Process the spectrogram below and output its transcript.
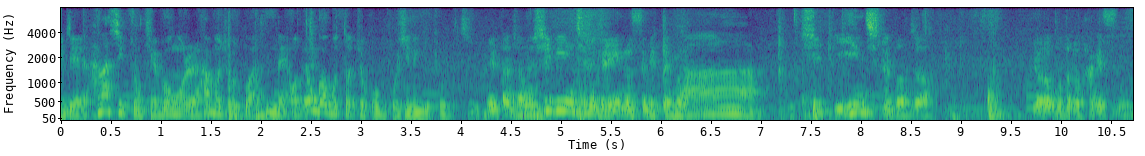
이제 하나씩 좀 개봉을 하면 좋을 것 같은데 어떤 네. 거부터 조금 보시는 게 좋을지. 일단 저는 12인치를 메인으로 쓰기 때문에 아, 12인치를 먼저 열어보도록 하겠습니다.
